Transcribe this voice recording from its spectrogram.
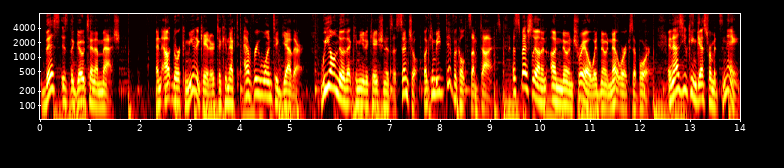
This is the goTenna Mesh, an outdoor communicator to connect everyone together. We all know that communication is essential, but can be difficult sometimes, especially on an unknown trail with no network support. And as you can guess from its name,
